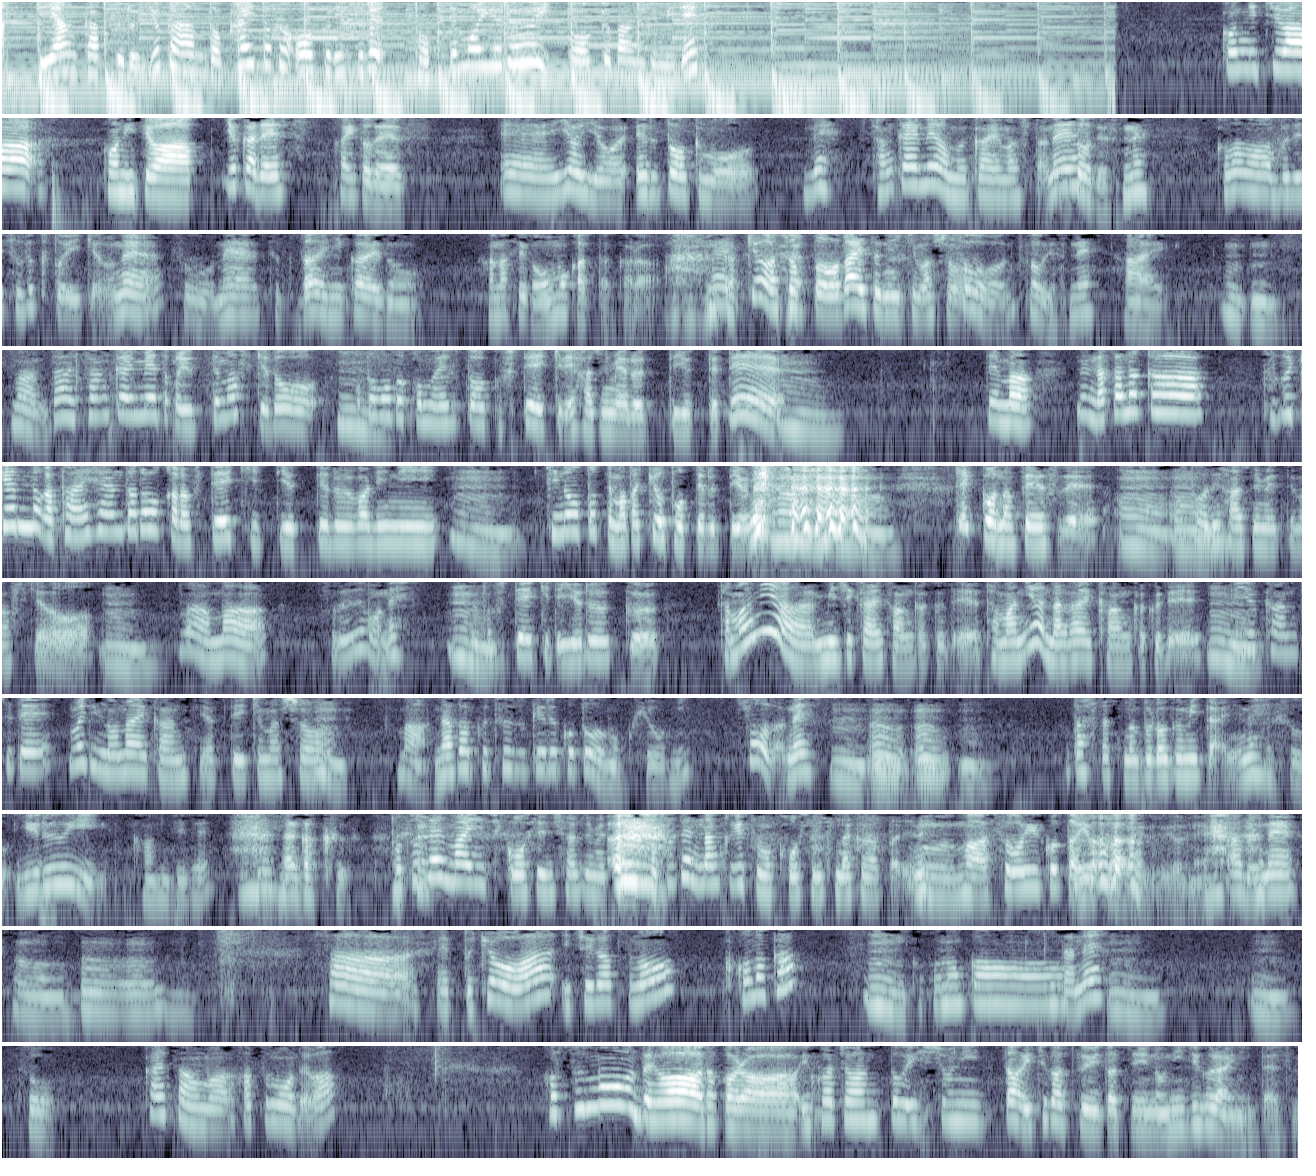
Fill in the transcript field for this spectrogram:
はビアンカップルゆかカイトがお送りするとってもゆるいトーク番組ですこんにちはこんにちは、ゆかです、カイトです。えー、いよいよ L トークもね3回目を迎えましたねそうですね。このまま無事続くといいけどねそうね、ちょっと第2回の話が重かったから。ね今日はちょっとライトに行きましょうそう、そうですね。はい。うんうん。まあ、第3回目とか言ってますけどうんもともとこの L トーク不定期で始めるって言ってて、うん。でまあ、ね、なかなか続けるのが大変だろうから不定期って言ってる割にうん。昨日撮ってまた今日撮ってるっていうね 結構なペースでうん。うん。撮り始めてますけど、うん。まあまあそれでもねうん。ちょっと不定期でゆるくたまには短い間隔でたまには長い間隔でうんっていう感じで無理のない感じでやっていきましょう、うん。まあ、長く続けることを目標に？そうだねうん。うん。うんうん私たちのブログみたいにねそう、ゆるい感じで、長く。突然毎日更新し始めて 突然何ヶ月も更新しなくなったりね、うん。まあ、そういうことはよくあるよね。あるねうん。うんうんさあえっと今日は1月の9日？うん、9日。だねうん。うん、そう。甲斐さんは初詣は？初詣は、だから、ゆかちゃんと一緒に行った1月1日の2時ぐらいに行ったやつ。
